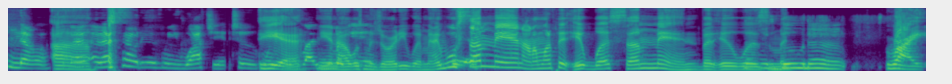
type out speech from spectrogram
No, Uh, that, that's how it is when you watch it too. when you, Yeah, like, you know, it was majority women. Was Yeah. some men. I don't want to put. It was some men, but it was, Was, ma- booed up. Right.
